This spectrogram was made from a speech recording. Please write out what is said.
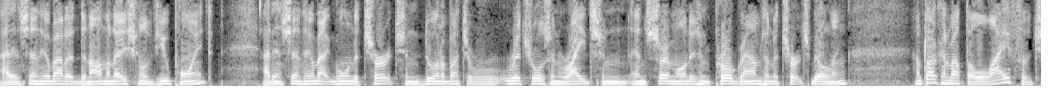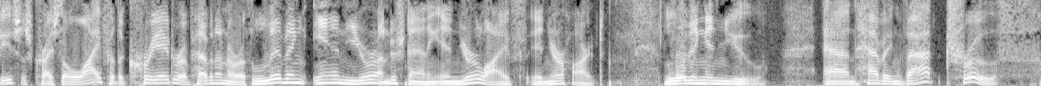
I didn't say anything about a denominational viewpoint. I didn't say anything about going to church and doing a bunch of rituals and rites and, and ceremonies and programs in a church building. I'm talking about the life of Jesus Christ, the life of the creator of heaven and earth, living in your understanding, in your life, in your heart, living in you, and having that truth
